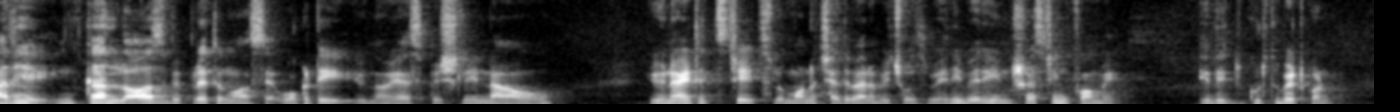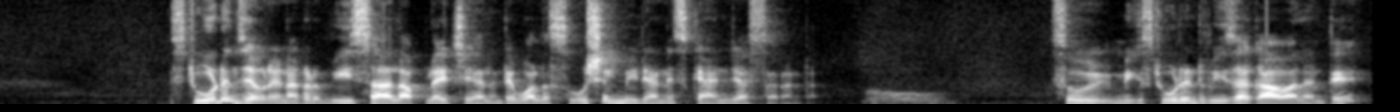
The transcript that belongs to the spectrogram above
అదే ఇంకా లాస్ విపరీతంగా వస్తాయి. ఒకటి యూనో ఎస్పెషలీ నా యునైటెడ్ స్టేట్స్లో మొన్న చదివాను which was very very interesting for me ఇది గుర్తుపెట్టుకోండి. స్టూడెంట్స్ ఎవరైనా అక్కడ వీసాలు అప్లై చేయాలంటే వాళ్ళ సోషల్ మీడియాని స్కాన్ చేస్తారంట. ఓ. సో మీకు స్టూడెంట్ వీసా కావాలంటే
